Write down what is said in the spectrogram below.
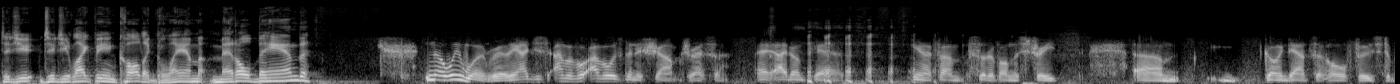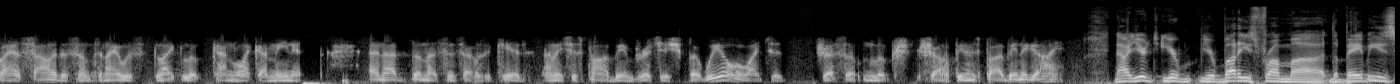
Did you did you like being called a glam metal band? No, we weren't really. I just I'm, I've always been a sharp dresser. I, I don't care, you know, if I'm sort of on the street. Um, going down to Whole Foods to buy a salad or something, I always like look kind of like I mean it, and I've done that since I was a kid. I mean, it's just part of being British. But we all like to dress up and look sharp. You know, it's part of being a guy. Now your your your buddies from uh, the Babys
